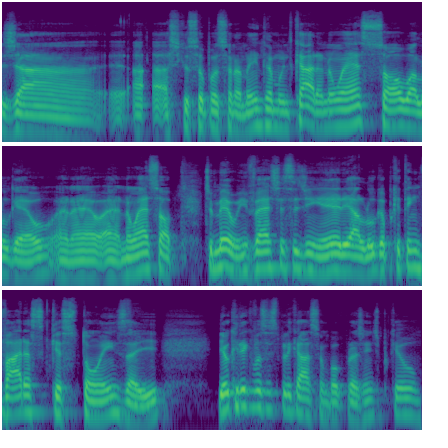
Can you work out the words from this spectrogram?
já. é, a- a- acho que o seu posicionamento é muito. Cara, não é só o aluguel, é, né? é, não é só. Tipo, meu, investe esse dinheiro e aluga, porque tem várias questões aí. E eu queria que você explicasse um pouco pra gente, porque eu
